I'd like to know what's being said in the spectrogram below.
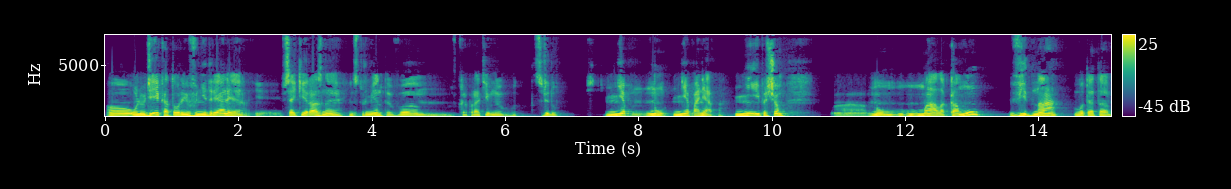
а, у людей, которые внедряли всякие разные инструменты в, в корпоративную среду. Не, ну, непонятно. Не, и причем а, ну, мало кому видна вот эта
